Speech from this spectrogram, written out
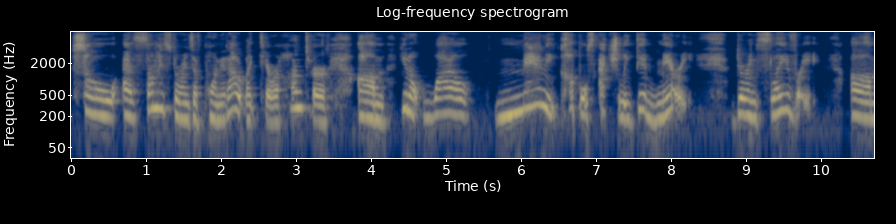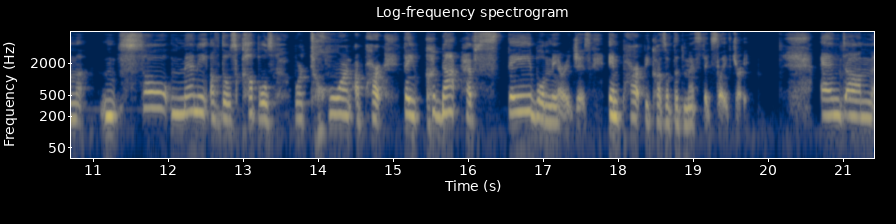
So, as some historians have pointed out, like Tera Hunter, um, you know, while many couples actually did marry during slavery. Um, so many of those couples were torn apart. They could not have stable marriages, in part because of the domestic slave trade. And um,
